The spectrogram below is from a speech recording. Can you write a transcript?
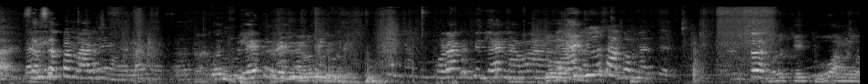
ಜ್ಯೂಸ್ ಹಾಕೊಂಬರ್ತೇನೆ ಮೊದಲು ಕೇಕ್ತು ಆಮೇಲೆ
